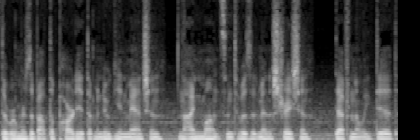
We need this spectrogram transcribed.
the rumors about the party at the Manoogian mansion nine months into his administration definitely did.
